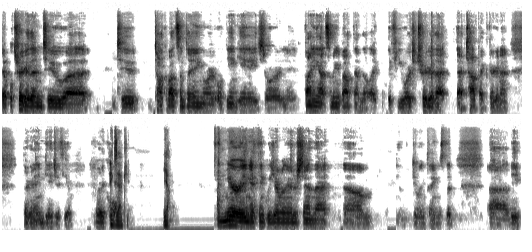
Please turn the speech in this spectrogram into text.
that will trigger them to uh, to talk about something or, or be engaged or you know, finding out something about them that like if you were to trigger that that topic they're gonna they're gonna engage with you. Very cool. Exactly. Yeah. And mirroring i think we generally understand that um, doing things that uh, the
